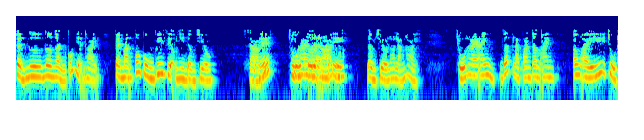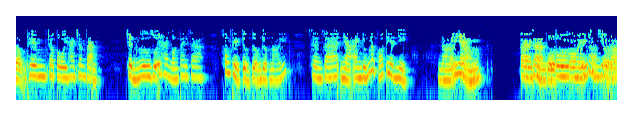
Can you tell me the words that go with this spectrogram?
Trần Ngư ngơ ngẩn cúp điện thoại, vẻ mặt vô cùng vi diệu nhìn Đồng Chiều. Sao thế? Chú, Chú hai tôi đã nói gì? Đồng Chiều lo lắng hỏi. Chú hai anh rất là quan tâm anh, ông ấy chủ động thêm cho tôi 200 vạn. Trần Ngư duỗi hai ngón tay ra, không thể tưởng tượng được nói, xem ra nhà anh đúng là có tiền nhỉ. Nói nhảm. Tài sản của tôi có mấy trăm triệu đó,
